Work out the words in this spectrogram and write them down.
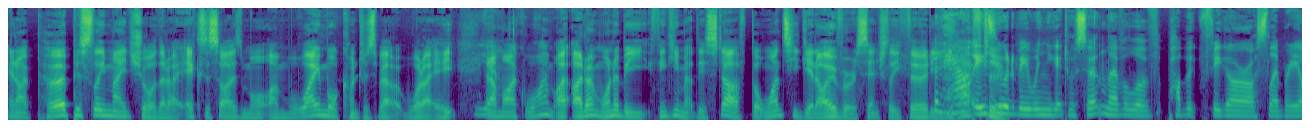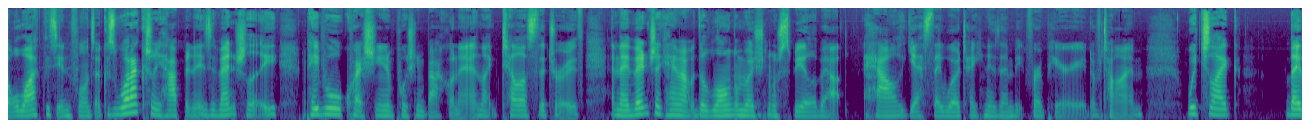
And I purposely made sure that I exercise more. I'm way more conscious about what I eat. And I'm like, why? am I, I don't want to be thinking about this stuff. But once you get over essentially thirty, But you how have easy to. would it be when you get to a certain level of public figure or celebrity or like this influencer? Because what actually happened is eventually people were questioning and pushing back on it and like tell us the truth. And they eventually came out with a long emotional spiel about how, yes, they were taking Ozempic for a period of time, which like they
